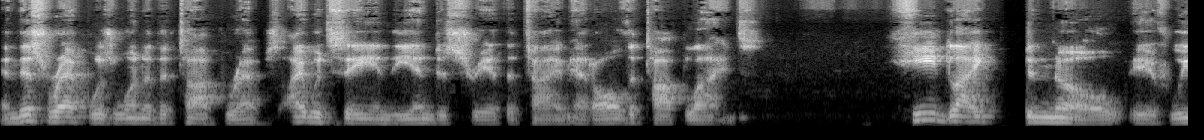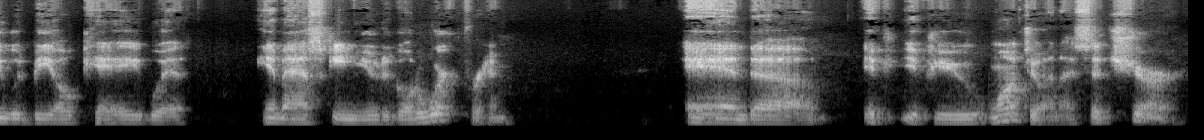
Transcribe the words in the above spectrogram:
And this rep was one of the top reps, I would say, in the industry at the time, had all the top lines. He'd like to know if we would be okay with him asking you to go to work for him. And uh, if, if you want to. And I said, sure,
